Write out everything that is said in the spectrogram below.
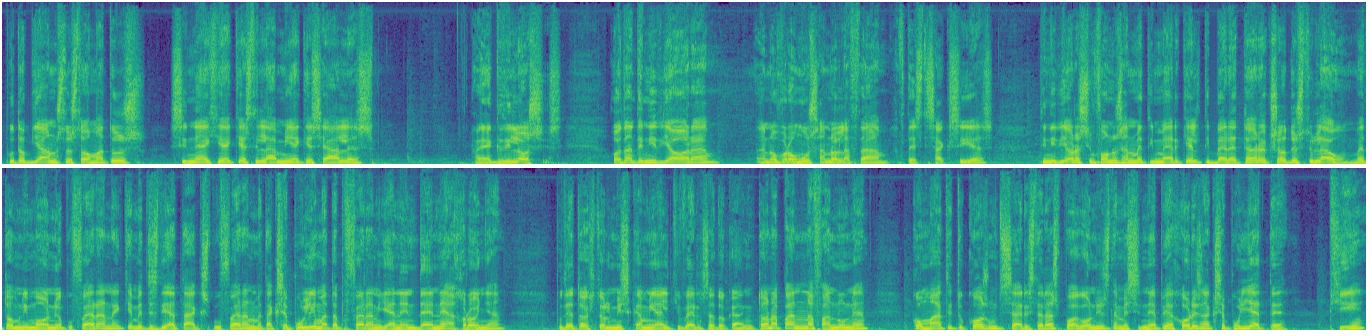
που τον πιάνουν στο στόμα τους συνέχεια και στη Λαμία και σε άλλες εκδηλώσεις. Όταν την ίδια ώρα, ενώ βρωμούσαν όλα αυτά, αυτές τις αξίες, την ίδια ώρα συμφωνούσαν με τη Μέρκελ την περαιτέρω εξόντωση του λαού. Με το μνημόνιο που φέρανε και με τις διατάξεις που φέρανε, με τα ξεπουλήματα που φέρανε για 99 χρόνια, που δεν το έχει τολμήσει καμία άλλη κυβέρνηση να το κάνει. Τώρα πάνε να φανούν κομμάτι του κόσμου της αριστεράς που αγωνίζεται με συνέπεια χωρίς να ξεπουλιέται. Ποιοι,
